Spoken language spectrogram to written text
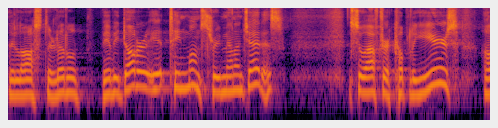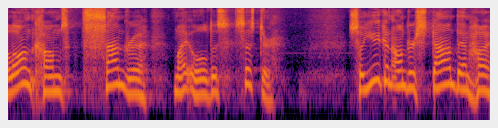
They lost their little baby daughter at 18 months through meningitis. So after a couple of years, along comes Sandra, my oldest sister. So you can understand then how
